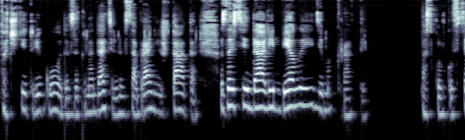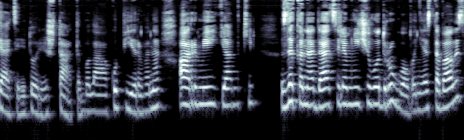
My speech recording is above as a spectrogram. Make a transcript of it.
Почти три года в законодательном собрании штата заседали белые демократы. Поскольку вся территория штата была оккупирована армией Янки, законодателям ничего другого не оставалось,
